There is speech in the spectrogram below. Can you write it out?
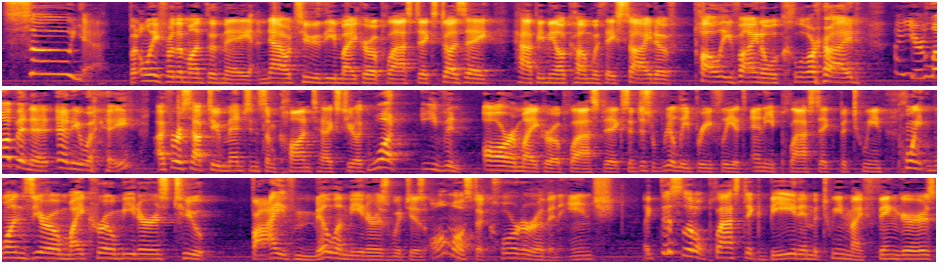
So, yeah. But only for the month of May. Now to the microplastics. Does a Happy Meal come with a side of polyvinyl chloride? You're loving it. Anyway, I first have to mention some context here. Like, what even are microplastics? And just really briefly, it's any plastic between 0.10 micrometers to 5 millimeters, which is almost a quarter of an inch. Like, this little plastic bead in between my fingers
